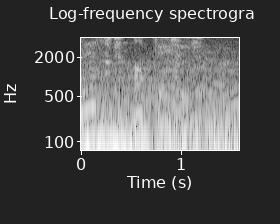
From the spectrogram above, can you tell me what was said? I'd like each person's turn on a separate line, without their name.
List updated.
